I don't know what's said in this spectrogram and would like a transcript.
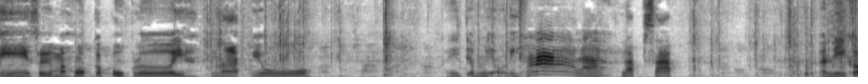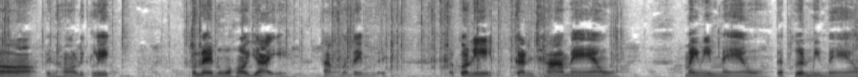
นี้ซื้อมาหกกระปุกเลย หนักอยู่ ไอ้เจ้าเหมียวนี่ฮ่าล่ะรับทรัพย์ อันนี้ก็เป็นห่อเล็กๆตอนแรกนึกว่าห่อใหญ่สั่งมาเต็มเลย แล้วก็นี้กัญชาแมว ไม่มีแมว แต่เพื่อนมีแมว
